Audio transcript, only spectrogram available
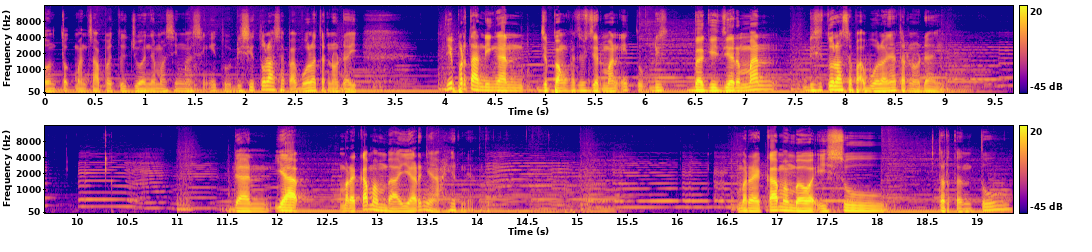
untuk mencapai tujuannya masing-masing itu di situlah sepak bola ternodai. Di pertandingan Jepang versus Jerman itu di, bagi Jerman di situlah sepak bolanya ternodai. Dan ya mereka membayarnya akhirnya. Mereka membawa isu tertentu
